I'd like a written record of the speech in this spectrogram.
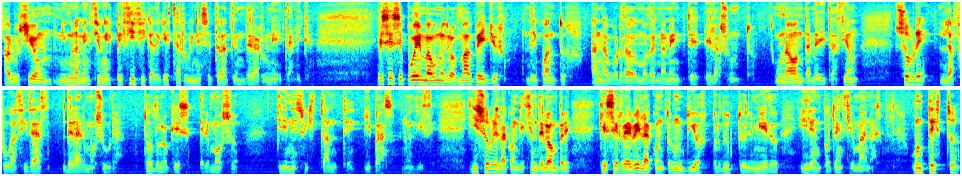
alusión, ninguna mención específica de que estas ruinas se traten de la ruina itálica. Es ese poema uno de los más bellos de cuantos han abordado modernamente el asunto. Una honda meditación sobre la fugacidad de la hermosura todo lo que es hermoso tiene su instante y pasa, nos dice. Y sobre la condición del hombre que se revela contra un Dios producto del miedo y la impotencia humanas. Un texto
